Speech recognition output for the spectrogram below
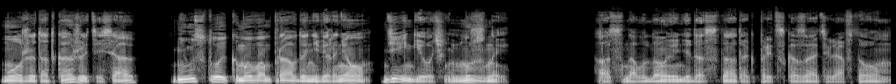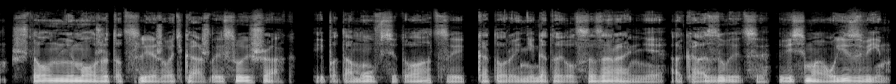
Может, откажетесь, а? Неустойку мы вам, правда, не вернем, деньги очень нужны». Основной недостаток предсказателя в том, что он не может отслеживать каждый свой шаг, и потому в ситуации, к которой не готовился заранее, оказывается весьма уязвим.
